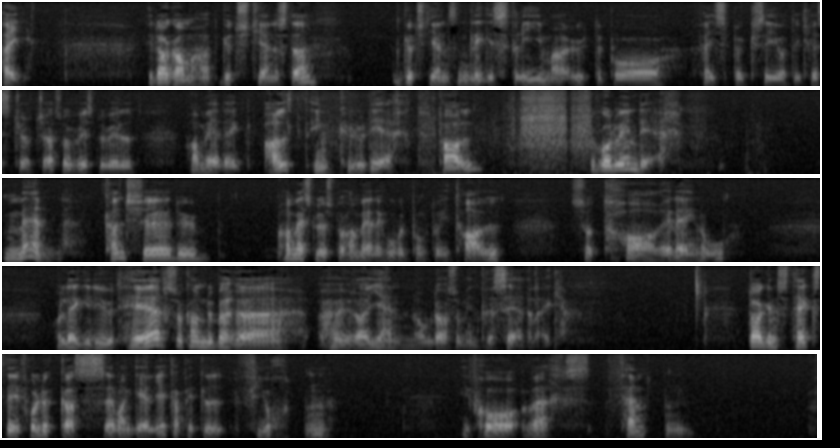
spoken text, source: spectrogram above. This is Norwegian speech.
Hei. I dag har vi hatt gudstjeneste. Gudstjenesten ligger strima ute på Facebook-sida til Kristkirka, så hvis du vil ha med deg alt, inkludert talen, så går du inn der. Men kanskje du har mest lyst til å ha med deg hovedpunktene i talen, så tar jeg deg nå. Og legger de ut her, så kan du bare høre gjennom det som interesserer deg. Dagens tekst er fra Lukas evangeliet, kapittel 14, ifra vers 15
